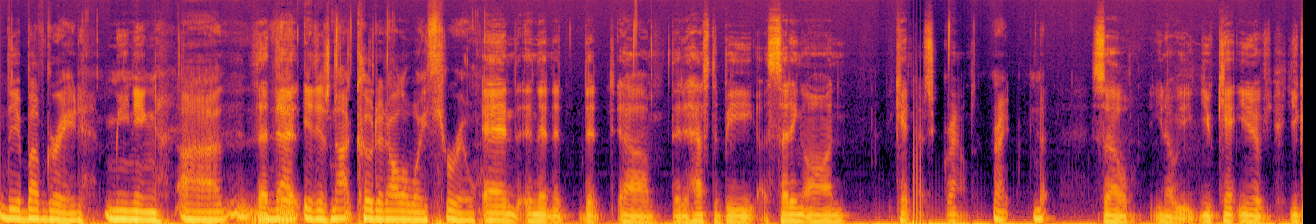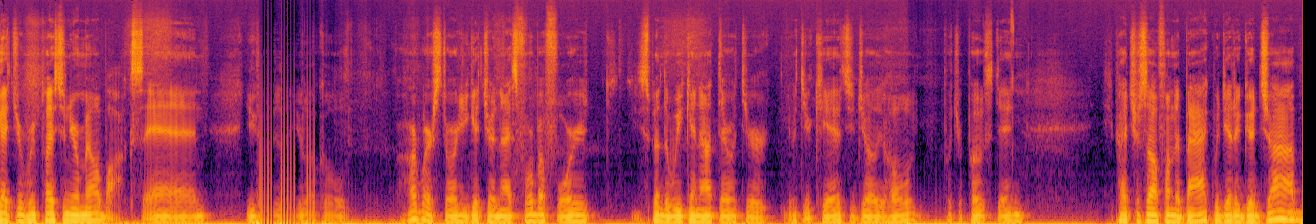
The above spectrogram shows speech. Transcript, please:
the above grade, meaning uh, that, That the- it is not coated all the way through. and and then it, that um, that it has to be a setting on, you can't touch ground. Right. No- So you know you, you can't you know you get your replacing your mailbox and you go to your local hardware store. You get your nice four x four. You, spend the weekend out there with your with your kids. You drill your hole, put your post in. You pat yourself on the back. We did a good job.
